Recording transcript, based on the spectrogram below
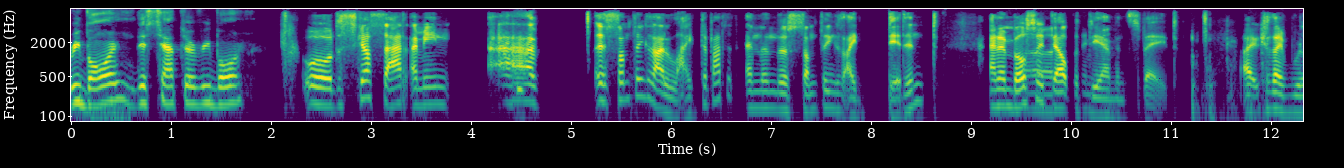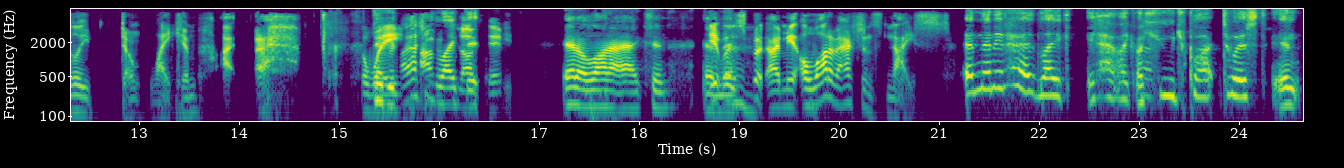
Reborn? This chapter of Reborn? We'll discuss that. I mean, uh, there's some things I liked about it, and then there's some things I didn't. And I mostly Uh, dealt with Daemon Spade, because I, really don't like him. I uh, the Dude, way I actually liked liked it. And a lot of action. And it then, was good. I mean, a lot of action's nice. and then it had like it had like a huge plot twist and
